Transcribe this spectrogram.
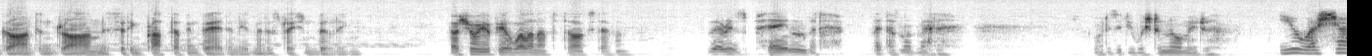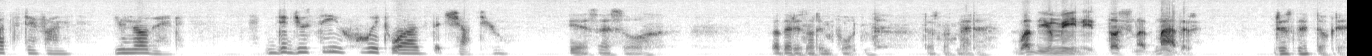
gaunt and drawn, is sitting propped up in bed in the administration building. You're sure you feel well enough to talk, Stefan? There is pain, but that does not matter. What is it you wish to know, Major? You were shot, Stefan. You know that. Did you see who it was that shot you? Yes, I saw. But that is not important. It Does not matter. What do you mean it does not matter? Just that, Doctor.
